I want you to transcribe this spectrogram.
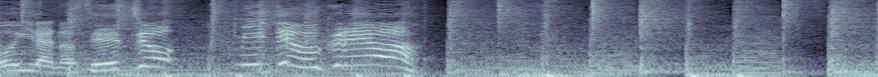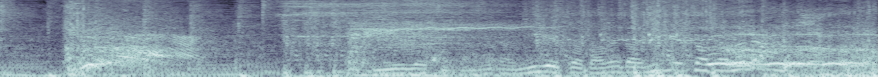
オイラの成長見ておくれよ。逃げちゃダメだ逃げちゃダメだ逃げちゃダメだ。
